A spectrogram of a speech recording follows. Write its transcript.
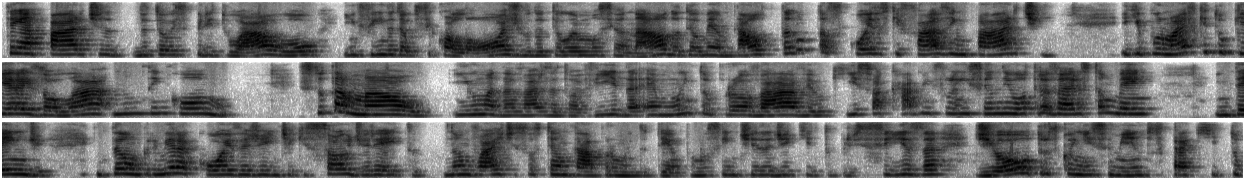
tem a parte do teu espiritual, ou, enfim, do teu psicológico, do teu emocional, do teu mental, tantas coisas que fazem parte e que por mais que tu queira isolar, não tem como. Se tu tá mal em uma das áreas da tua vida, é muito provável que isso acabe influenciando em outras áreas também. Entende? Então, primeira coisa, gente, é que só o direito não vai te sustentar por muito tempo, no sentido de que tu precisa de outros conhecimentos para que tu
